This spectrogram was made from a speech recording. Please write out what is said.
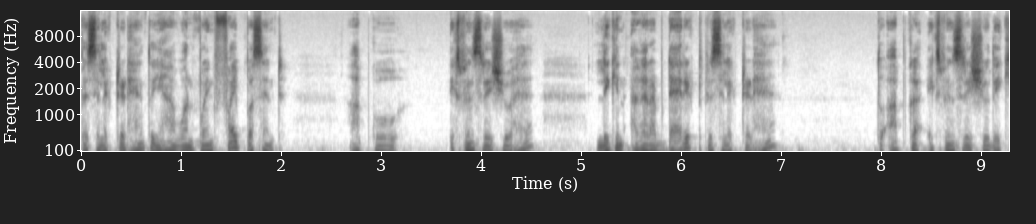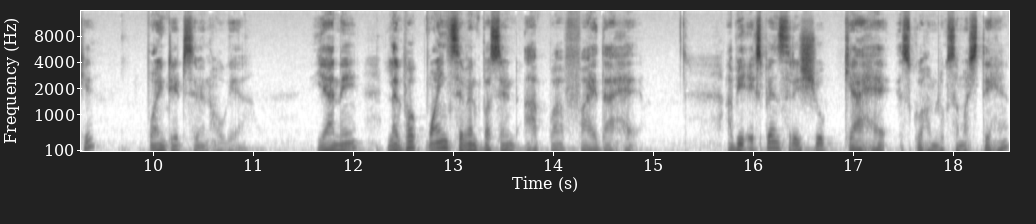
पे सिलेक्टेड हैं तो यहाँ 1.5 परसेंट आपको एक्सपेंस रेशियो है। लेकिन अगर आप डायरेक्ट पे सिलेक्टेड हैं तो आपका एक्सपेंस रेशियो देखिए 0.87 हो गया। यानी लगभग 0.7 परसेंट आपका फ़ायदा है। अब ये एक्सपेंस रेशियो क्या है, इसको हम लोग समझते हैं।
